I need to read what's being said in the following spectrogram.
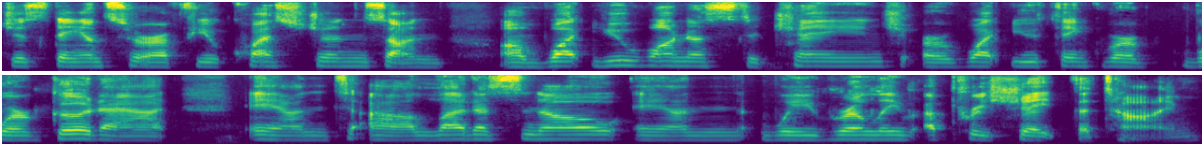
Just answer a few questions on on what you want us to change or what you think we're we're good at, and uh, let us know. And we really appreciate the time.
